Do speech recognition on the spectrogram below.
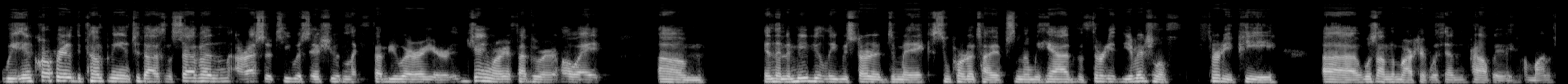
we incorporated the company in 2007. Our SOT was issued in like February or January or February of 08. Um, and then immediately we started to make some prototypes. And then we had the 30, the original 30P uh, was on the market within probably a month.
